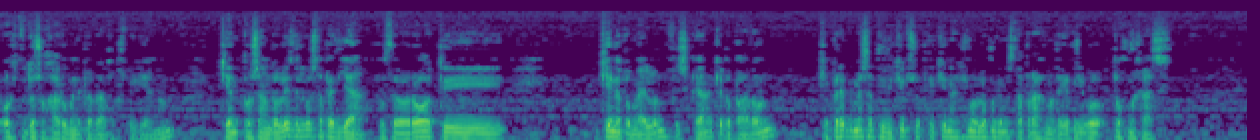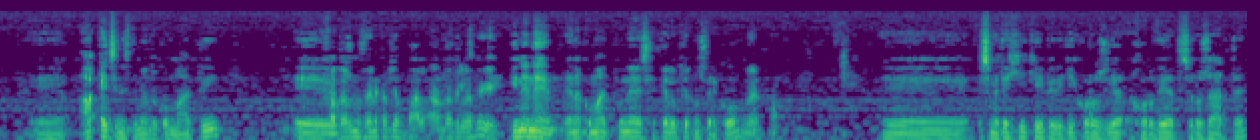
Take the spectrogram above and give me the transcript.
όχι την τόσο χαρούμενη πλευρά των Χριστουγέννων και προσανατολίζεται λίγο στα παιδιά που θεωρώ ότι και είναι το μέλλον φυσικά και το παρόν και πρέπει μέσα από τη δική τους οπτική να αρχίσουμε να βλέπουμε και μέσα τα πράγματα γιατί λίγο το έχουμε χάσει. Ε, έτσι είναι στημένο το κομμάτι. Ε, Φαντάζομαι θα είναι κάποια μπαλάντα δηλαδή. Είναι ναι, ένα κομμάτι που είναι σχετικά λίγο πιο ατμοσφαιρικό. Ναι. Ε, συμμετέχει και η παιδική χοροδία, χοροδία της Ροζάρτε.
